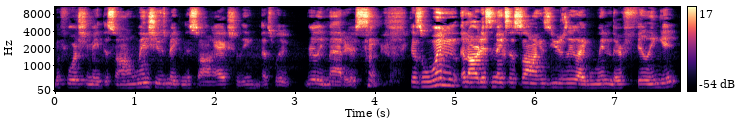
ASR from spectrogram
before she made the song. When she was making the song, actually, that's what really matters. Because when an artist makes a song, is usually like when they're feeling it.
